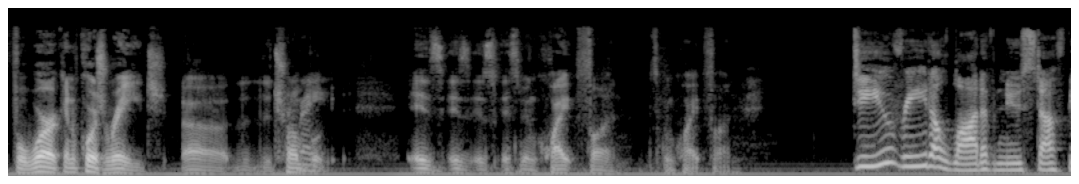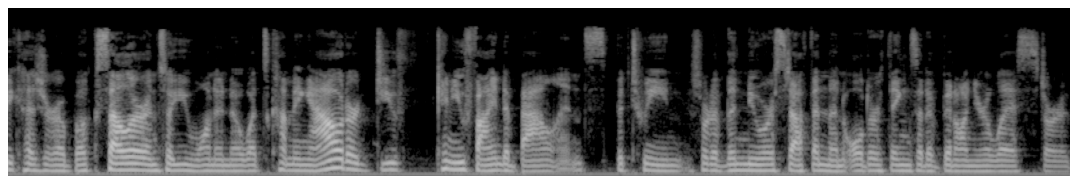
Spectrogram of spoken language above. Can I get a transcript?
for work, and of course Rage, uh, the, the Trump Right. book, is, is is it's been quite fun. It's been quite fun. Do you read a lot of new stuff because you're a bookseller and so you want to know what's coming out, or do you can you find a balance between sort of the newer stuff and then older things that have been on your list or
